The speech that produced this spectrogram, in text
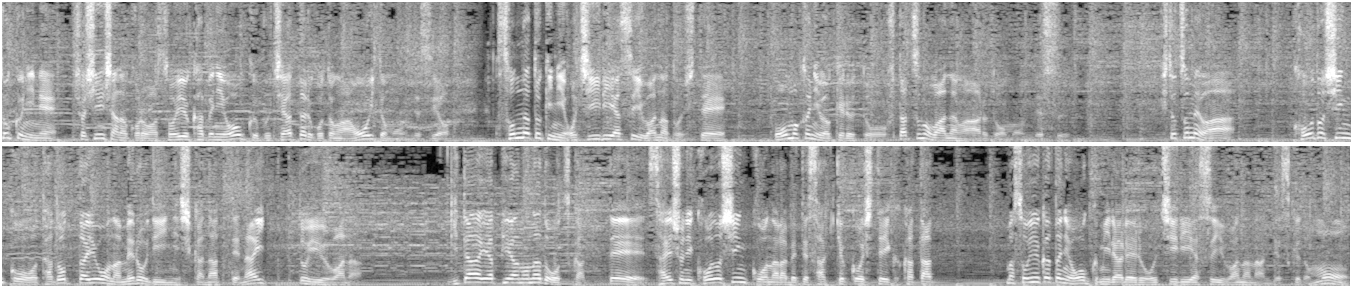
特にね初心者の頃はそういう壁に多くぶち当たることが多いと思うんですよ。そんな時に陥りやすい罠として大まかに分けると2つの罠があると思うんです。1つ目はコード進行をたどったようなメロディーにしかなってないという罠。ギターやピアノなどを使って最初にコード進行を並べて作曲をしていく方、まあ、そういう方に多く見られる陥りやすい罠なんですけども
